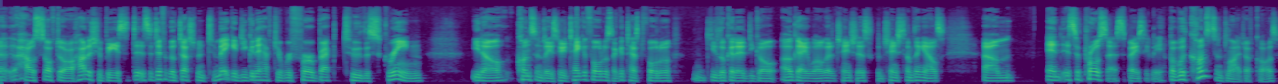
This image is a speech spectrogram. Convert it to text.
uh, how soft or hard it should be, it's, it's a difficult judgment to make, and you're going to have to refer back to the screen you know, constantly. So you take a photo, it's like a test photo. You look at it, you go, okay, well, I'm going to change this, going to change something else. Um, and it's a process basically. But with constant light, of course,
